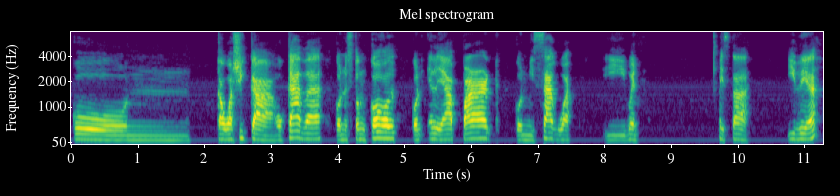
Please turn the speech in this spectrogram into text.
con Kawashika Okada, con Stone Cold, con L.A. Park, con Misawa y bueno, esta idea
